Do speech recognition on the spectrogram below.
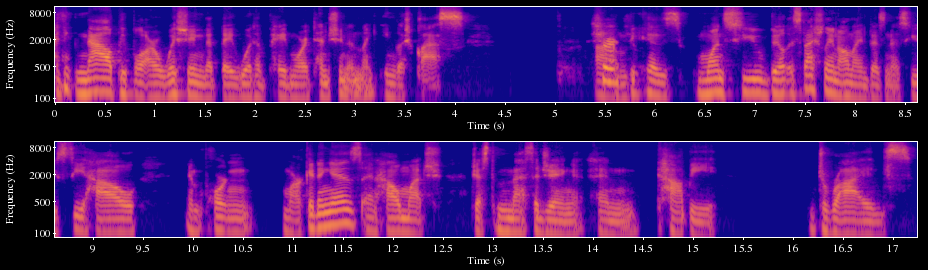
I think now people are wishing that they would have paid more attention in like English class. Sure. Um, because once you build especially in online business, you see how important marketing is and how much just messaging and copy drives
